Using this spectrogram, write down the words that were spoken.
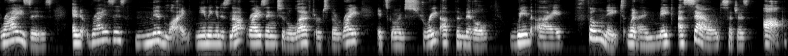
rises and it rises midline, meaning it is not rising to the left or to the right, it's going straight up the middle when I phonate, when I make a sound such as ah.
